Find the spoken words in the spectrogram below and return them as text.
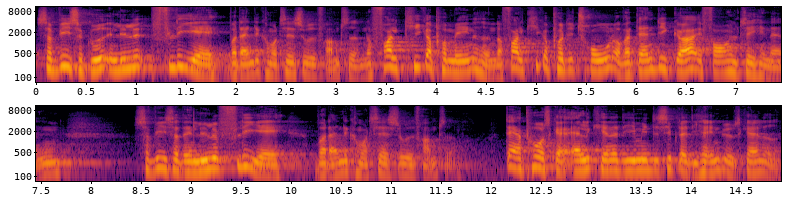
så viser Gud en lille fli af, hvordan det kommer til at se ud i fremtiden. Når folk kigger på menigheden, når folk kigger på de troende, og hvordan de gør i forhold til hinanden, så viser det en lille fli af, hvordan det kommer til at se ud i fremtiden. Derpå skal alle kende, de er mine discipler, de har indbydet kaldet.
